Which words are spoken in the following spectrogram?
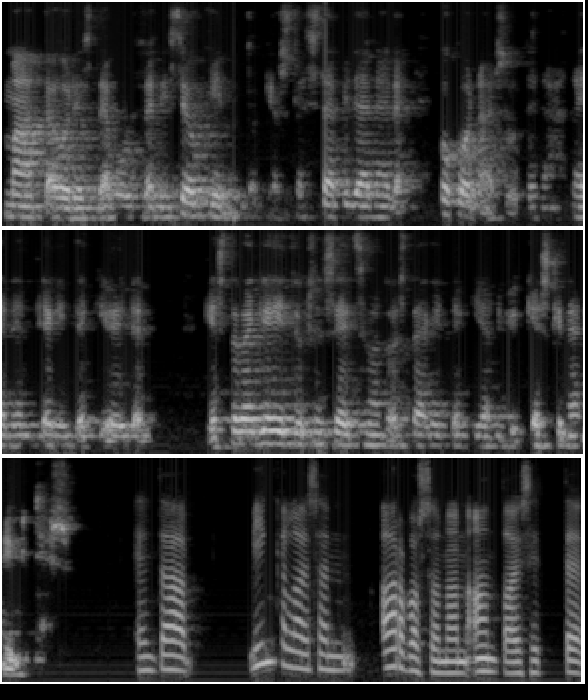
maataloudesta ja muuta, niin se on keinotokiasta. Sitä pitää nähdä kokonaisuutena näiden eri tekijöiden, kestävän kehityksen 17 eri tekijän keskinäinen yhteys. Entä minkälaisen arvosanan antaisitte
